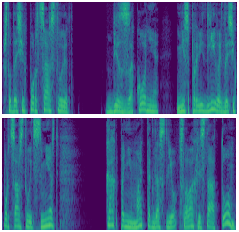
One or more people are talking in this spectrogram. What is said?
что до сих пор царствует беззаконие, несправедливость, до сих пор царствует смерть. Как понимать тогда слова Христа о том,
